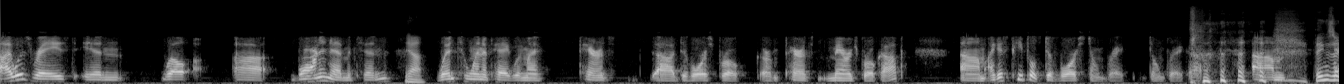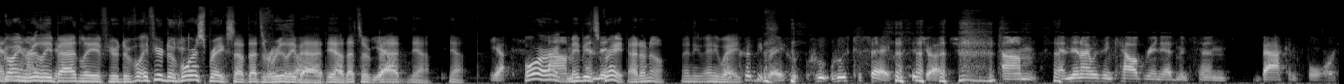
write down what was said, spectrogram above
I was raised in well, uh, born in Edmonton. Yeah. Went to Winnipeg when my parents' uh, divorce broke or parents' marriage broke up. Um, I guess people's divorce don't break don't break up. Um, Things are going really badly if your divo- if your divorce breaks up. That's Breaks really up. bad. Yeah, that's a Yeah. bad. Yeah, yeah. Yeah. Or Um, maybe it's then- great. I don't know. Any, anyway, It could be great. who, who, who's to say? Who's to judge? um, and then I was in Calgary and Edmonton back and forth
